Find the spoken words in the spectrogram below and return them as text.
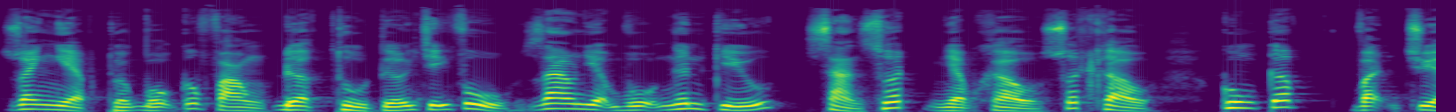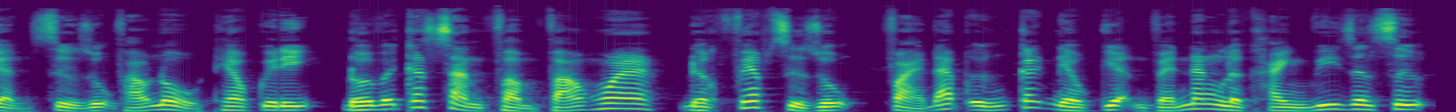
doanh nghiệp thuộc Bộ Quốc phòng được Thủ tướng Chính phủ giao nhiệm vụ nghiên cứu, sản xuất, nhập khẩu, xuất khẩu, cung cấp, vận chuyển, sử dụng pháo nổ theo quy định. Đối với các sản phẩm pháo hoa được phép sử dụng phải đáp ứng các điều kiện về năng lực hành vi dân sự,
